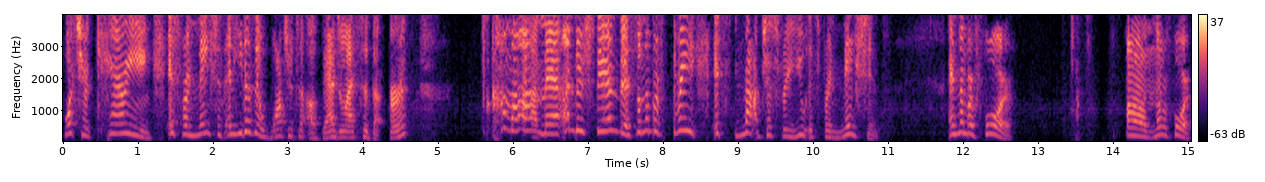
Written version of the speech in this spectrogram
what you're carrying is for nations and he doesn't want you to evangelize to the earth. Come on, man. Understand this. So number three, it's not just for you. It's for nations. And number four, um, number four,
